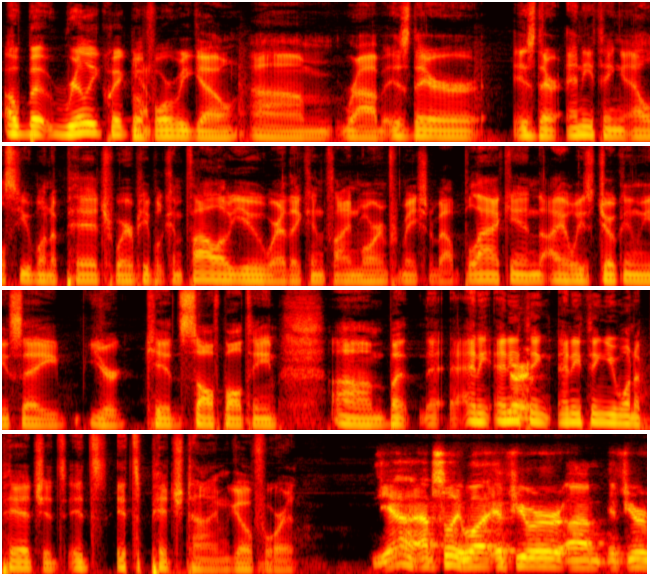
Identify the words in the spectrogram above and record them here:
Oh, but really quick before we go, um, Rob, is there is there anything else you want to pitch where people can follow you, where they can find more information about Blackened? I always jokingly say your kids' softball team, um, but any anything anything you want to pitch, it's it's it's pitch time. Go for it. Yeah, absolutely. Well, if you're um, if you're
